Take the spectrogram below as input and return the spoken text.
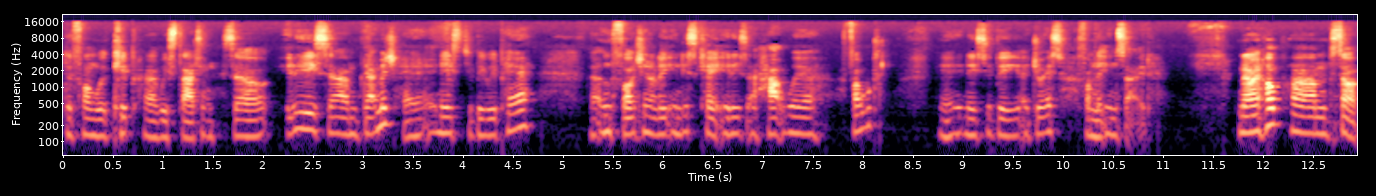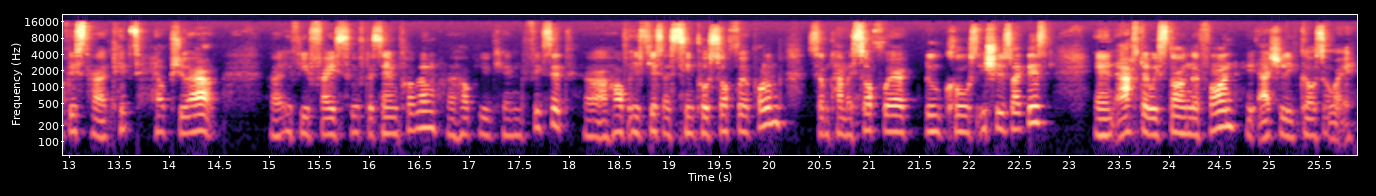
the phone will keep uh, restarting. So it is um, damaged and it needs to be repaired. Uh, unfortunately, in this case, it is a hardware fault. It needs to be addressed from the inside. Now, I hope um, some of these uh, tips helps you out. Uh, if you face with the same problem I hope you can fix it. Uh, I hope it's just a simple software problem. Sometimes software do cause issues like this and after reinstalling the phone it actually goes away.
